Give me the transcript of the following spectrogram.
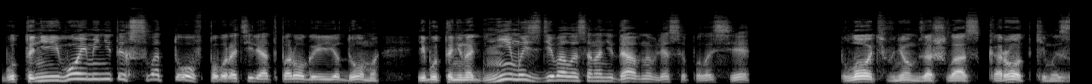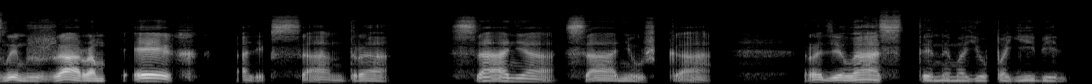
Будто не его именитых сватов поворотили от порога ее дома, и будто не над ним издевалась она недавно в лесополосе. Плоть в нем зашла с коротким и злым жаром. Эх, Александра, Саня, Санюшка, родилась ты на мою погибель.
